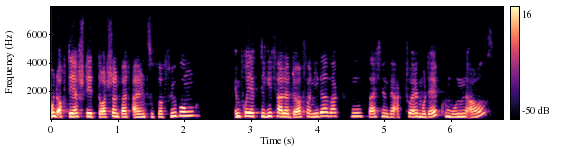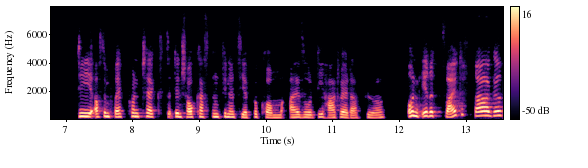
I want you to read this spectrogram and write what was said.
und auch der steht deutschlandweit allen zur Verfügung. Im Projekt Digitale Dörfer Niedersachsen zeichnen wir aktuell Modellkommunen aus die aus dem Projektkontext den Schaukasten finanziert bekommen, also die Hardware dafür. Und Ihre zweite Frage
